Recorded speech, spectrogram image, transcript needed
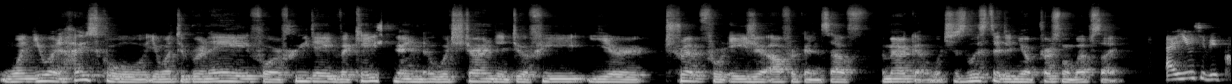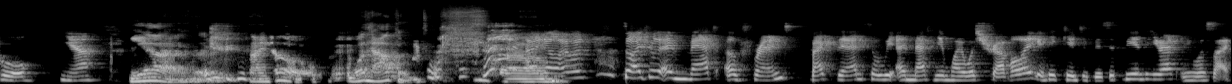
when you were in high school, you went to Brunei for a three day vacation, which turned into a three year trip for Asia, Africa, and South America, which is listed in your personal website. I used to be cool. Yeah. Yeah, I know. What happened? Um, I know. I was so actually I met a friend back then. So we I met him while I was traveling, and he came to visit me in the US, and he was like,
